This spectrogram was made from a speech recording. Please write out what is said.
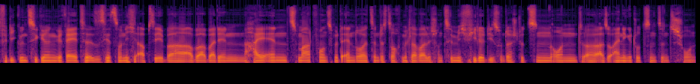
für die günstigeren Geräte ist es jetzt noch nicht absehbar. Aber bei den High-End-Smartphones mit Android sind es doch mittlerweile schon ziemlich viele, die es unterstützen und äh, also einige Dutzend sind es schon.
